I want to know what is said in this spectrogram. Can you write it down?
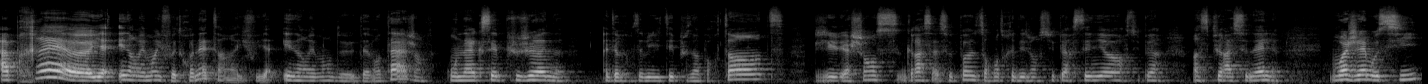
Après, euh, il y a énormément, il faut être honnête, hein, il, faut, y a énormément d'avantages. On a accès plus jeune à des responsabilités plus importantes. J'ai eu la chance, grâce à ce poste, de rencontrer des gens super seniors, super inspirationnels. Moi, j'aime aussi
